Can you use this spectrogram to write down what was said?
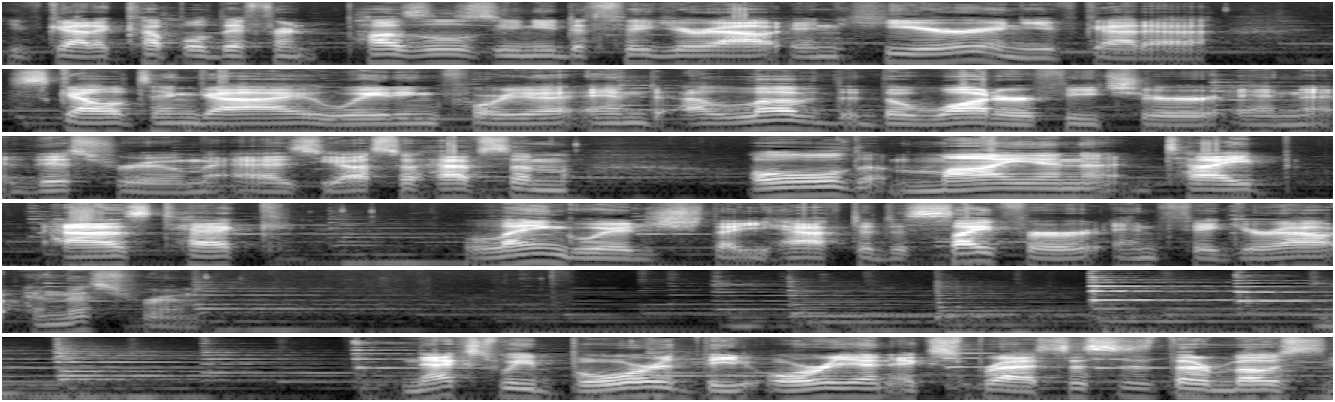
you've got a couple different puzzles you need to figure out in here, and you've got a skeleton guy waiting for you. And I loved the water feature in this room, as you also have some old Mayan type Aztec language that you have to decipher and figure out in this room. Next, we board the Orient Express. This is their most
